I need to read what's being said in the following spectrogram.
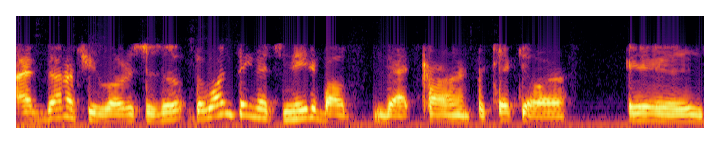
I've done a few Lotuses. The, the one thing that's neat about that car in particular is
